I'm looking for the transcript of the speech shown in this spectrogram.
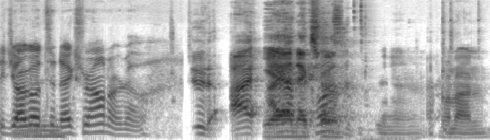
Did y'all go to next round or no? Dude, I Yeah, I next the round. Yeah. Hold on.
